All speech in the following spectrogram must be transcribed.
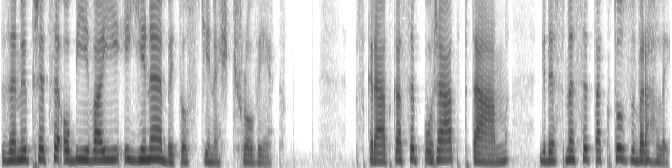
Zemi přece obývají i jiné bytosti než člověk. Zkrátka se pořád ptám, kde jsme se takto zvrhli.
